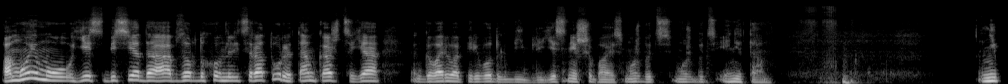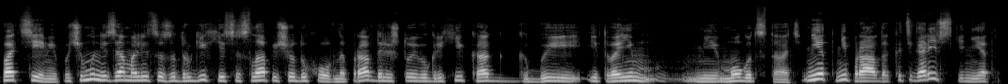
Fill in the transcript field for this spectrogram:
По-моему, есть беседа обзор духовной литературы, там, кажется, я говорю о переводах Библии, если не ошибаюсь, может быть, может быть и не там. Не по теме. Почему нельзя молиться за других, если слаб еще духовно? Правда ли, что его грехи как бы и твоими могут стать? Нет, неправда. Категорически нет.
